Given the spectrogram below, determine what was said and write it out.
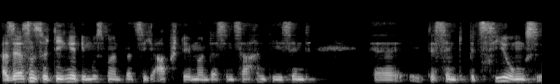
Also das sind so Dinge, die muss man plötzlich abstimmen und das sind Sachen, die sind äh, das sind Beziehungs,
